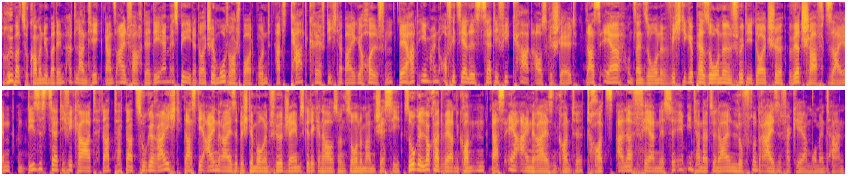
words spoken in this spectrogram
rüberzukommen über den Atlantik? Ganz einfach, der DMSB, der Deutsche Motorsportbund, hat tatkräftig dabei geholfen. Der hat ihm ein offizielles Zertifikat ausgestellt, dass er und sein Sohn wichtige Personen für die deutsche Wirtschaft seien. Und dieses Zertifikat hat dazu gereicht, dass die Einreisebestimmungen für James Glickenhaus und Sohnemann Jesse so gelockert werden konnten, dass er einreisen konnte, trotz aller Fairnisse im internationalen Luft- und Reiseverkehr momentan.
